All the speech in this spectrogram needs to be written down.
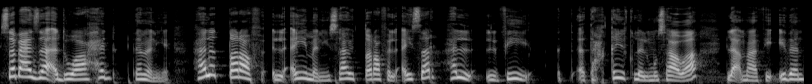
سبعة زائد واحد ثمانية هل الطرف الأيمن يساوي الطرف الأيسر؟ هل في تحقيق للمساواة؟ لا ما في إذا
